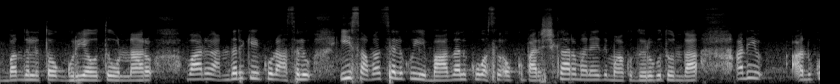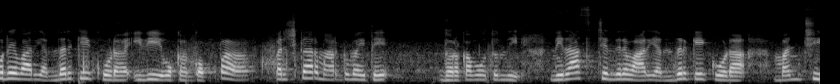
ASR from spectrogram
ఇబ్బందులతో గురి అవుతూ ఉన్నారో వారు అందరికీ కూడా అసలు ఈ సమస్యలకు ఈ బాధలకు అసలు ఒక పరిష్కారం అనేది మాకు దొరుకుతుందా అని అనుకునే వారి అందరికీ కూడా ఇది ఒక గొప్ప పరిష్కార మార్గం అయితే దొరకబోతుంది. నిరాశ చెందిన వారి అందరికీ కూడా మంచి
